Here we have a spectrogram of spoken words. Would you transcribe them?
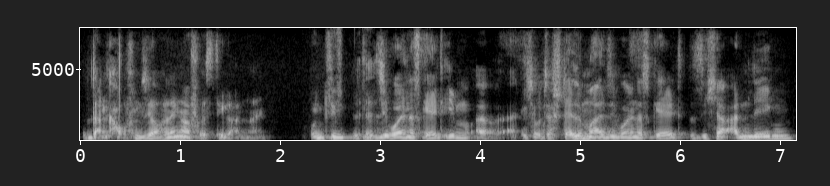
dann kaufen Sie auch längerfristige Anleihen. Und Sie, Sie wollen das Geld eben, äh, ich unterstelle mal, Sie wollen das Geld sicher anlegen,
